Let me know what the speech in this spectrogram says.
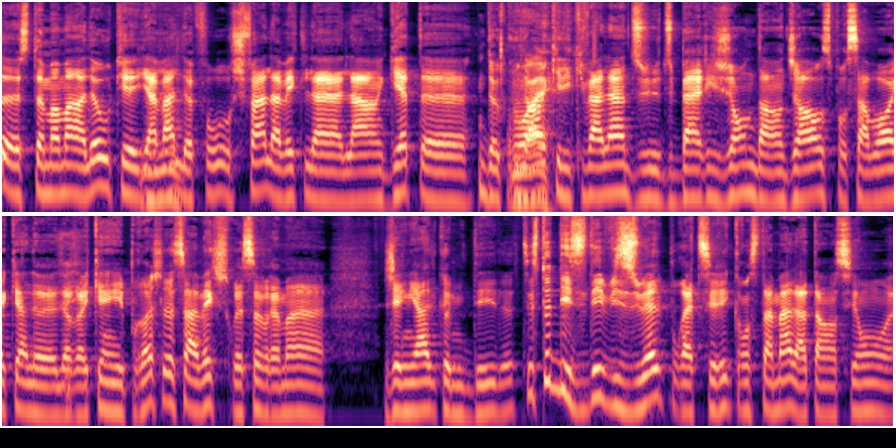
euh, ce moment-là où il y avait mm. le faux cheval avec la, languette euh, de couleur qui est l'équivalent du, du baril jaune dans Jaws pour savoir quand le, le requin est proche, là, ça avec, je trouvais ça vraiment génial comme idée. C'est toutes des idées visuelles pour attirer constamment l'attention euh,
